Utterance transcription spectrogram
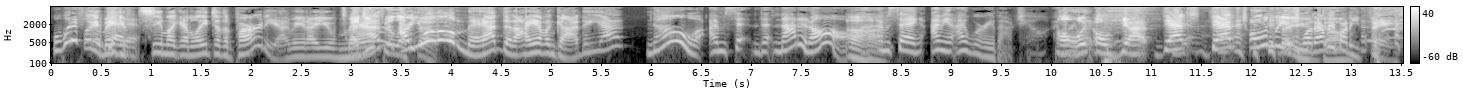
well, what if Well, you you make get it, Make it? seem like I'm late to the party. I mean, are you mad? feel left are you a little mad that I haven't gotten it yet? No, I'm saying that not at all. Uh-huh. I'm saying, I mean, I worry about you. I Oh, about oh yeah, that's that totally No, is what dumb. everybody thinks.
